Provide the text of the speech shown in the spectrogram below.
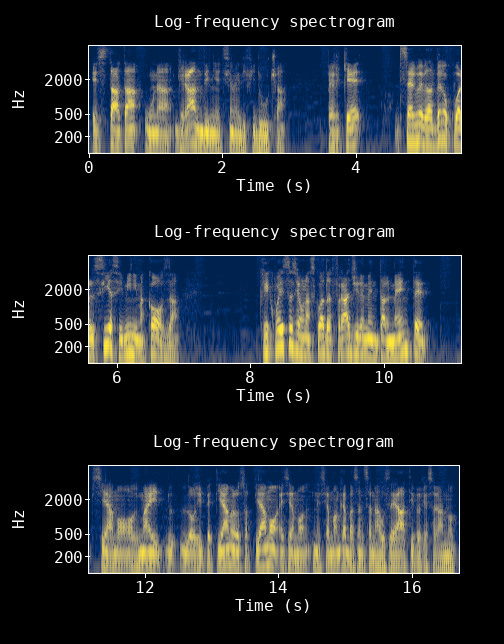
è stata una grande iniezione di fiducia. Perché serve davvero qualsiasi minima cosa. Che questa sia una squadra fragile mentalmente, siamo ormai, lo ripetiamo e lo sappiamo e siamo- ne siamo anche abbastanza nauseati perché saranno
